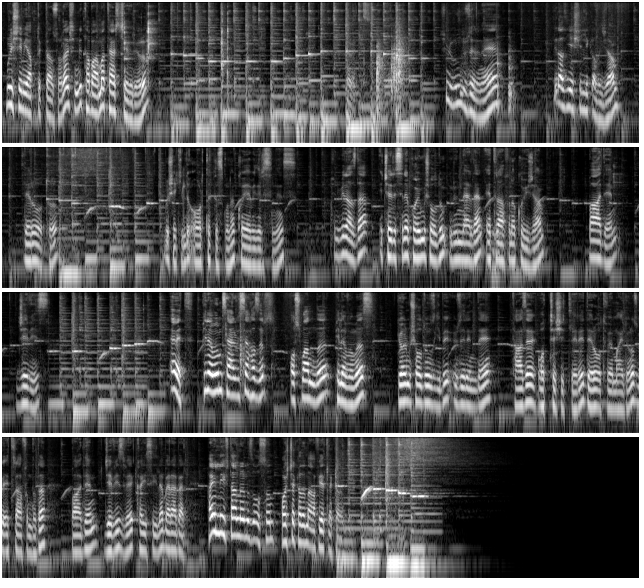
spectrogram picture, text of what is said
Bu işlemi yaptıktan sonra şimdi tabağıma ters çeviriyorum. Evet. Şimdi bunun üzerine biraz yeşillik alacağım. Dereotu. Bu şekilde orta kısmına koyabilirsiniz. Şimdi biraz da içerisine koymuş olduğum ürünlerden etrafına koyacağım. Badem, ceviz. Evet, pilavım servise hazır. Osmanlı pilavımız görmüş olduğunuz gibi üzerinde taze ot çeşitleri, dereotu ve maydanoz ve etrafında da badem, ceviz ve kayısıyla beraber. Hayırlı iftarlarınız olsun. Hoşça kalın, afiyetle kalın.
